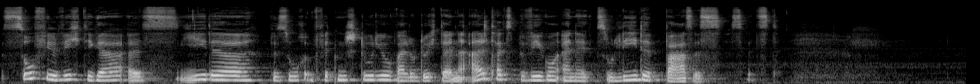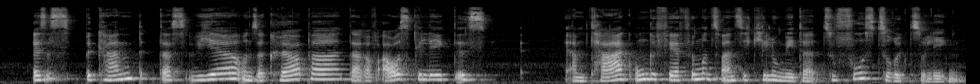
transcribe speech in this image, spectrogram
so viel wichtiger als jeder Besuch im Fitnessstudio, weil du durch deine Alltagsbewegung eine solide Basis setzt. Es ist bekannt, dass wir, unser Körper darauf ausgelegt ist, am Tag ungefähr 25 Kilometer zu Fuß zurückzulegen.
